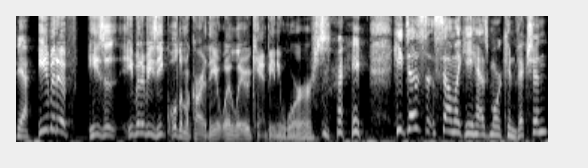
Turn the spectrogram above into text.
Yeah. even if he's a, even if he's equal to McCarthy, it, it can't be any worse. Right. He does sound like he has more conviction.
